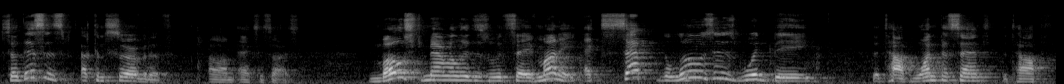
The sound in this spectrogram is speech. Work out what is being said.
So this is a conservative um, exercise. Most Marylanders would save money, except the losers would be the top 1%, the top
